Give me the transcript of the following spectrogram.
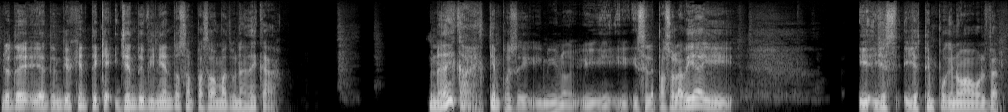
Yo te, he atendido gente que yendo y viniendo se han pasado más de una década. Una década del tiempo y, y- y y- se les pasó la vida y, es, es tiempo que no va a volver.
